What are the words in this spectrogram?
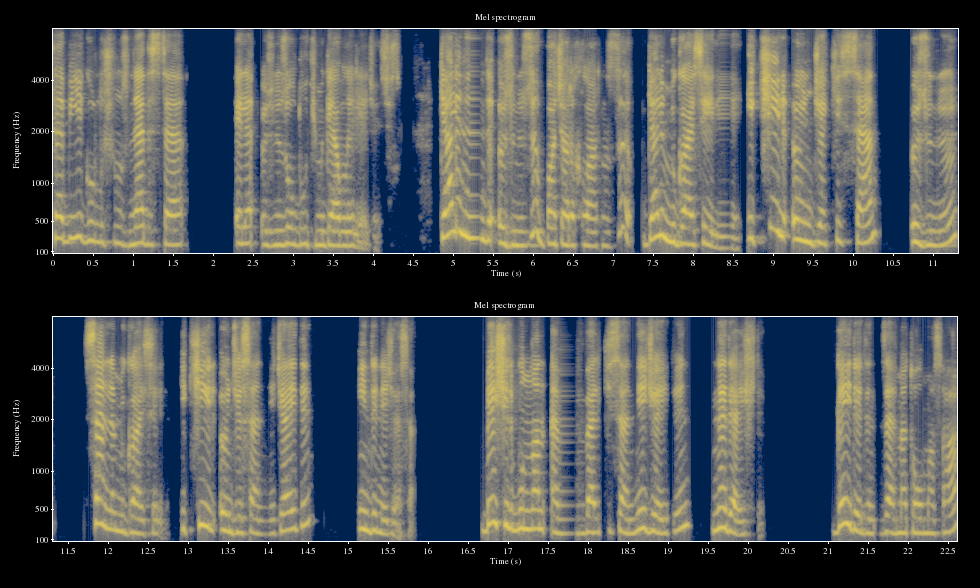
Təbii quruluşunuz nədirsə, elə özünüz olduğu kimi qəbul edəcəksiniz. Gəlin indi özünüzü, bacarıqlarınızı gəlin müqayisə eləyək. 2 il öncəki sən özünü sənlə müqayisə edir. 2 il öncə sən necə idin, indi necəsən? 5 il bundan əvvəlki sən necə idin, nə dəyişdi? Qeyd edin zəhmət olmasa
